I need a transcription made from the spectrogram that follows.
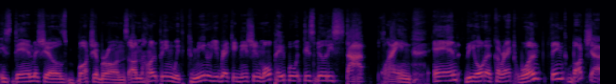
is Dan Michel's bocce bronze. I'm hoping with community recognition, more people with disabilities start." Playing and the autocorrect won't think bocce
